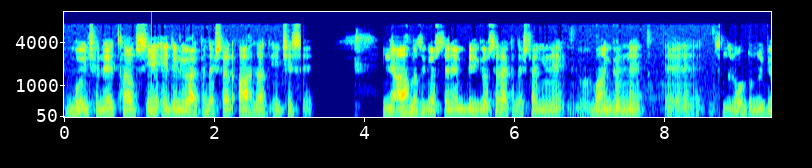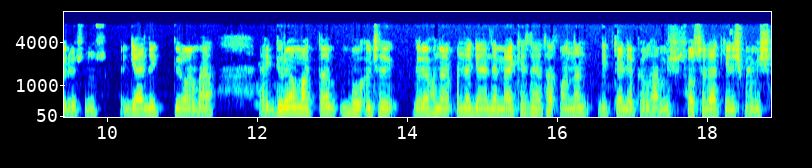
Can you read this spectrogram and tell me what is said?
bu ilçede tavsiye ediliyor arkadaşlar. Ahlat ilçesi. Yine Ahlat'ı gösteren bir göster arkadaşlar. Yine Van Gölü'ne e, sınır olduğunu görüyorsunuz. E, geldik Güroymak'a. E, Güroymak'ta bu ilçede Görev yapan öğretmenler genelde merkezden ya tatmandan git gel yapıyorlarmış. Sosyal hayat gelişmemiş.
